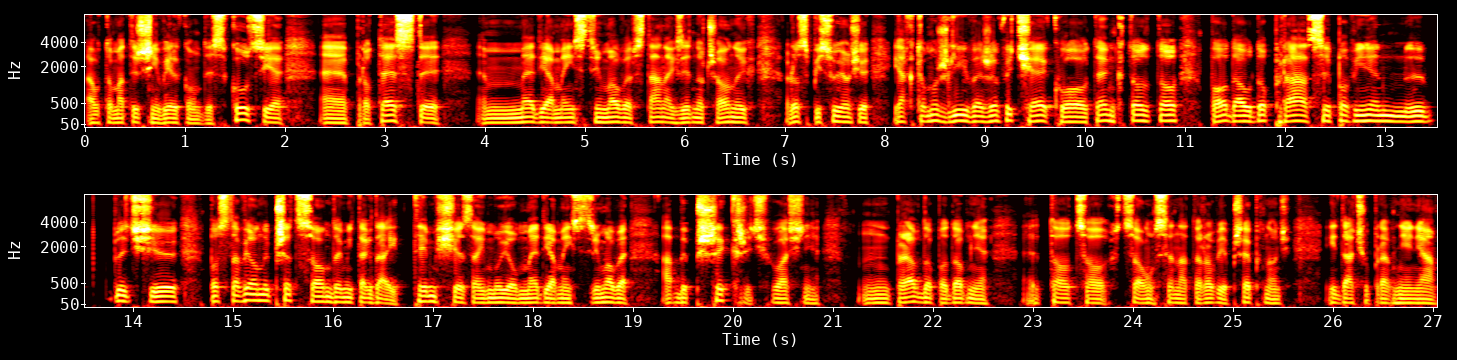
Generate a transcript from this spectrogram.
automatycznie wielką dyskusję, e, protesty. Media mainstreamowe w Stanach Zjednoczonych rozpisują się, jak to możliwe, że wyciekło. Ten, kto to podał do prasy, powinien y, być y, postawiony przed sądem i tak dalej. Tym się zajmują media mainstreamowe, aby przykryć właśnie prawdopodobnie e, to, co chcą senatorowie przepchnąć i dać uprawnienia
